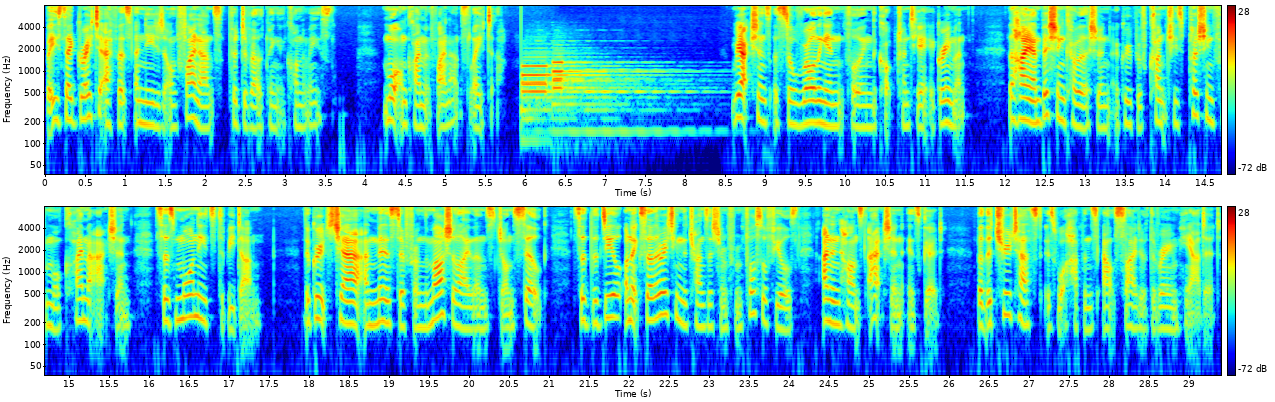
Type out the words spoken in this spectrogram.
But he said greater efforts are needed on finance for developing economies. More on climate finance later. Reactions are still rolling in following the COP28 agreement. The High Ambition Coalition, a group of countries pushing for more climate action, says more needs to be done. The group's chair and minister from the Marshall Islands, John Silk, said the deal on accelerating the transition from fossil fuels and enhanced action is good, but the true test is what happens outside of the room, he added.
